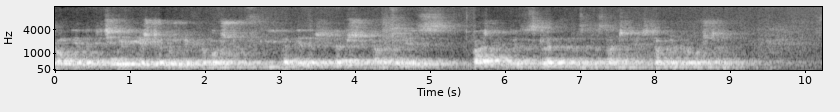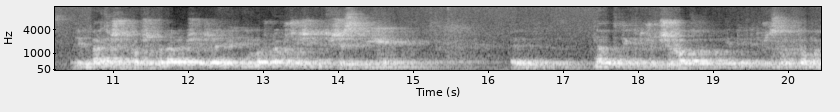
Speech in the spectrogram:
po mnie będziecie mieli jeszcze różnych proboszczów i pewnie też lepszych, ale to nie jest ważne, to jest względne, co to znaczy być dobrym proboszczem. Y, Bardzo szybko przekonałem się, że nie można uszczęśliwić wszystkich. Y, Nawet tych, którzy przychodzą, nie tych, którzy są w domach,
